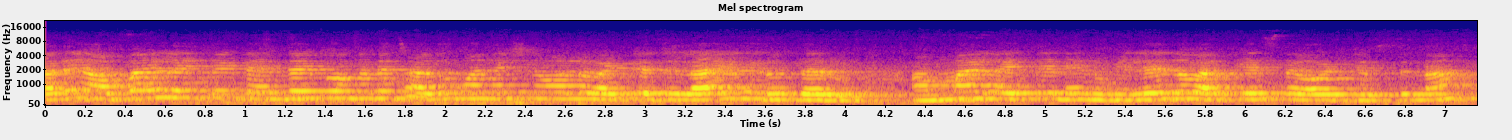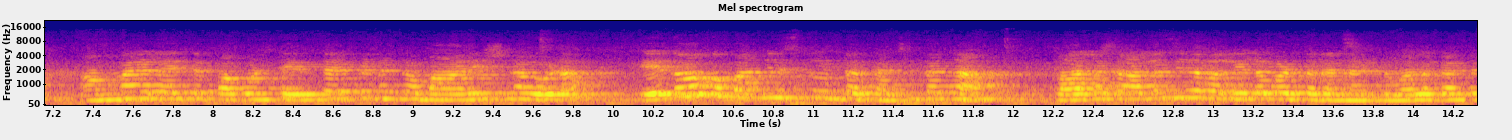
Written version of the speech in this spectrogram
అదే అబ్బాయిలు అయితే టెన్త్ అయిపోగానే చదువు మానేసిన వాళ్ళు బయట జులై తిరుగుతారు అమ్మాయిలు అయితే నేను విలేజ్లో వర్క్ చేస్తా కాబట్టి చెప్తున్నా. అమ్మాయిలు అయితే పాపం టెన్త్ అయిపోయినాక మానేసినా కూడా ఏదో ఒక పని చేస్తూ ఉంటారు ఖచ్చితంగా. వాళ్ళ కాళ్ళ మీద వాళ్ళు నిలబడతారు అన్నట్టు. వాళ్ళకంత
